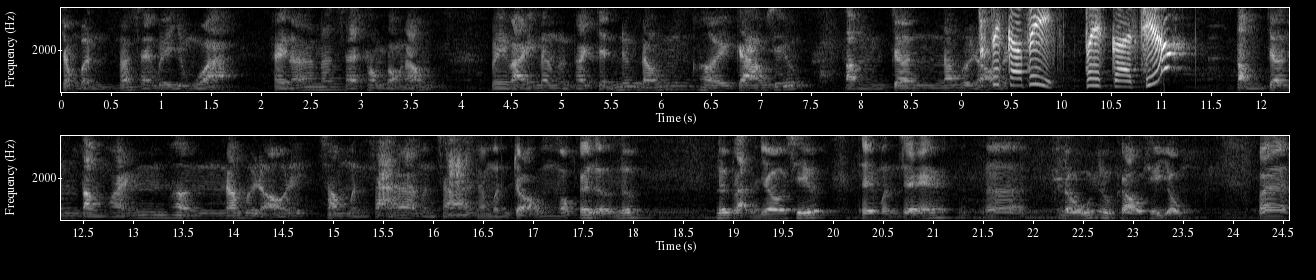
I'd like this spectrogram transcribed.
trong bình nó sẽ bị dung hòa thì nó nó sẽ không còn nóng. Vì vậy nên mình phải chỉnh nước nóng hơi cao xíu tầm trên 50 độ. Tầm trên tầm khoảng hơn 50 độ đi xong mình xả ra mình xài xong mình trộn một cái lượng nước nước lạnh vô xíu thì mình sẽ ờ, đủ nhu cầu sử dụng. Và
